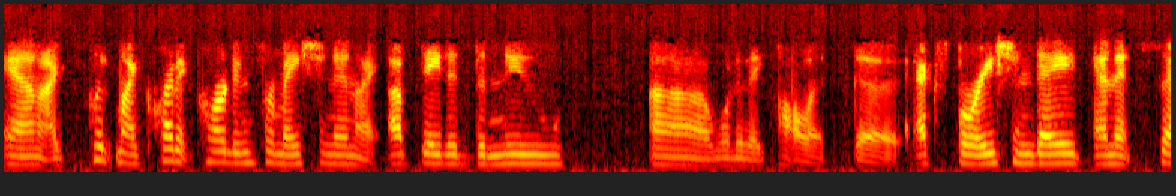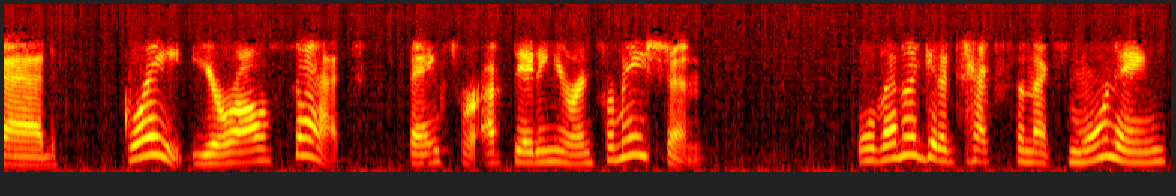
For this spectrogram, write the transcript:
and I put my credit card information in. I updated the new uh what do they call it? The expiration date and it said, "Great, you're all set. Thanks for updating your information." Well, then I get a text the next morning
